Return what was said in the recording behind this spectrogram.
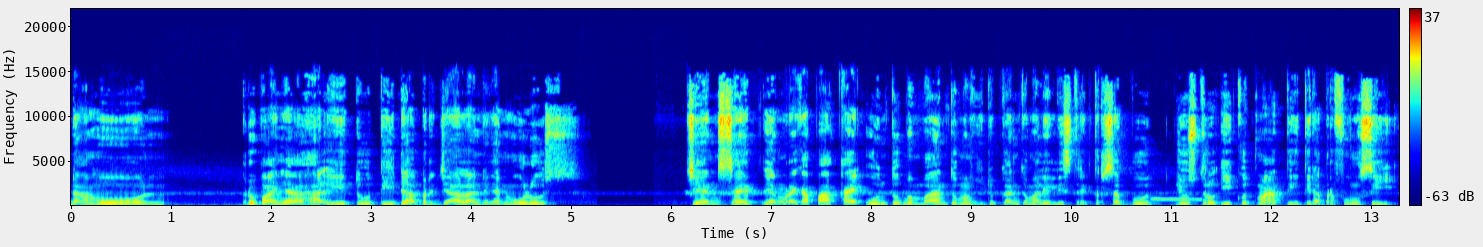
Namun, rupanya hal itu tidak berjalan dengan mulus. Genset yang mereka pakai untuk membantu menghidupkan kembali listrik tersebut justru ikut mati tidak berfungsi.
